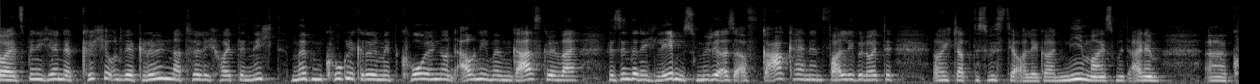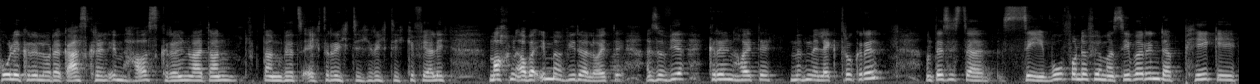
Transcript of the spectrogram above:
So, jetzt bin ich hier in der Küche und wir grillen natürlich heute nicht mit dem Kugelgrill mit Kohlen und auch nicht mit dem Gasgrill, weil wir sind ja nicht lebensmüde, also auf gar keinen Fall, liebe Leute. Aber ich glaube, das wisst ihr alle gar niemals mit einem äh, Kohlegrill oder Gasgrill im Haus grillen, weil dann, dann wird es echt richtig, richtig gefährlich. Machen aber immer wieder Leute. Also wir grillen heute mit dem Elektrogrill und das ist der Sevo von der Firma Severin, der PG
